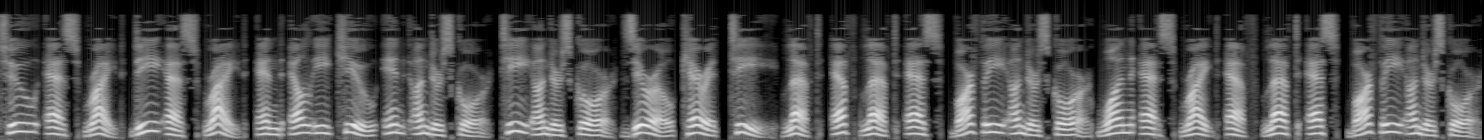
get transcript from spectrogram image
2 s right d s right and leq int underscore t underscore 0 caret t left f left s varphi underscore one s right f left s varphi underscore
